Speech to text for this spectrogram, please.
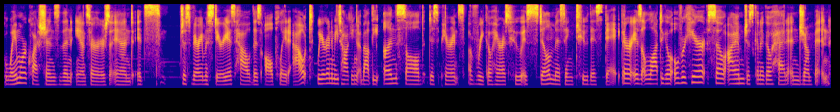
way more questions than answers, and it's just very mysterious how this all played out. We are going to be talking about the unsolved disappearance of Rico Harris, who is still missing to this day. There is a lot to go over here, so I am just going to go ahead and jump in.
